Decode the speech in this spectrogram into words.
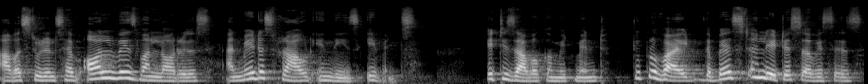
our students have always won laurels and made us proud in these events. It is our commitment to provide the best and latest services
